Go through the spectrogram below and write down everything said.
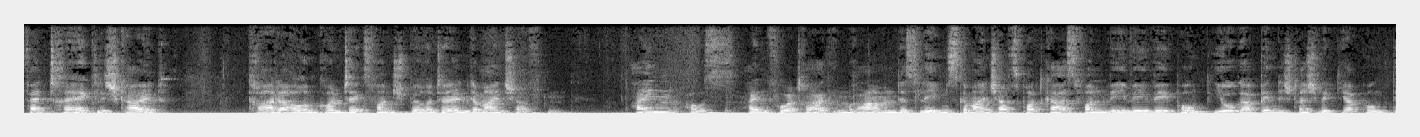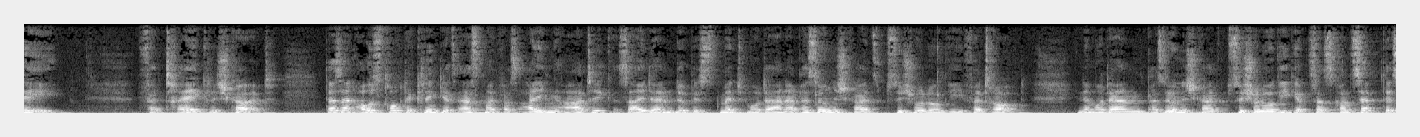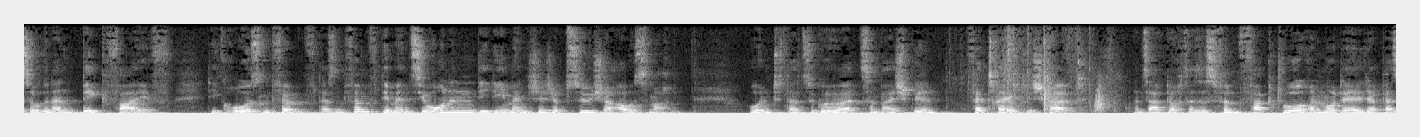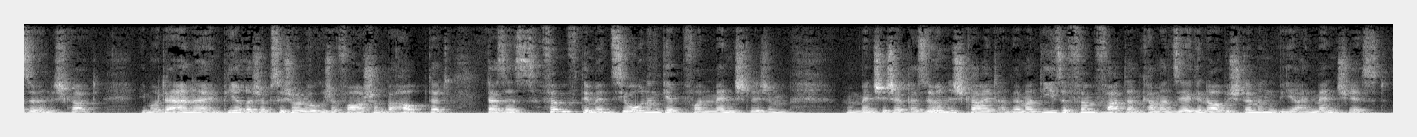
Verträglichkeit, gerade auch im Kontext von spirituellen Gemeinschaften. Ein, aus, ein Vortrag im Rahmen des Lebensgemeinschaftspodcasts von www.yoga-vidya.de. Verträglichkeit. Das ist ein Ausdruck, der klingt jetzt erstmal etwas eigenartig, sei denn, du bist mit moderner Persönlichkeitspsychologie vertraut. In der modernen Persönlichkeitspsychologie gibt es das Konzept der sogenannten Big Five. Die großen fünf. Das sind fünf Dimensionen, die die menschliche Psyche ausmachen. Und dazu gehört zum Beispiel Verträglichkeit. Man sagt doch, das ist Fünf-Faktoren-Modell der Persönlichkeit. Die moderne empirische psychologische Forschung behauptet, dass es fünf Dimensionen gibt von menschlichem, menschlicher Persönlichkeit. Und wenn man diese fünf hat, dann kann man sehr genau bestimmen, wie ein Mensch ist.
